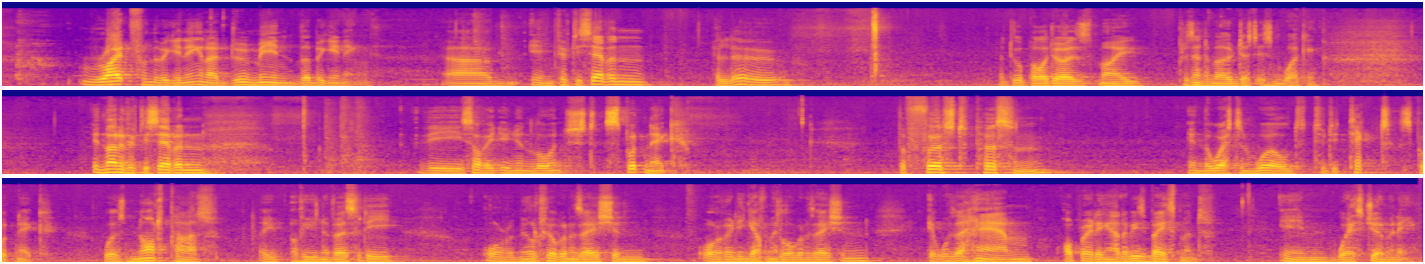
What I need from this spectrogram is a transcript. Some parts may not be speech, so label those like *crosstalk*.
right from the beginning, and I do mean the beginning. Um, in 57, hello, I do apologize, my presenter mode just isn't working. In 1957, the Soviet Union launched Sputnik, the first person in the Western world to detect Sputnik was not part of a university or a military organization or of any governmental organization. It was a ham operating out of his basement in West Germany.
